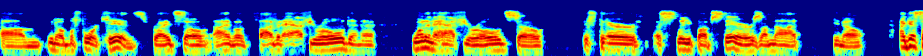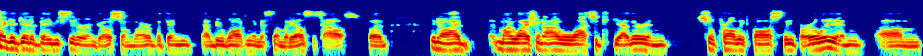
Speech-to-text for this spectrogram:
Um, you know, before kids, right? So I have a five and a half year old and a one and a half year old. So if they're asleep upstairs, I'm not, you know, I guess I could get a babysitter and go somewhere, but then I'd be walking into somebody else's house. But you know, I my wife and I will watch it together, and she'll probably fall asleep early. And um,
